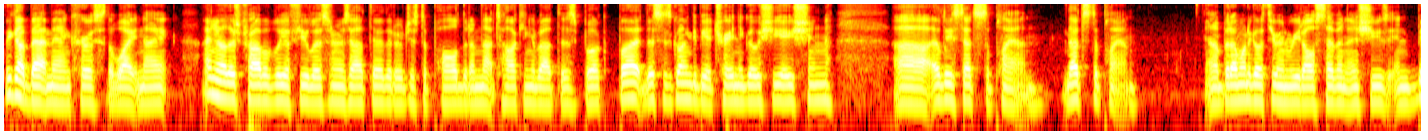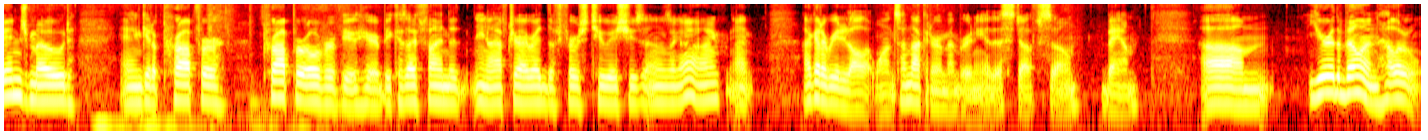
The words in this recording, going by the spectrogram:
We got Batman Curse of the White Knight. I know there's probably a few listeners out there that are just appalled that I'm not talking about this book, but this is going to be a trade negotiation. Uh, at least that's the plan. That's the plan. Uh, but I want to go through and read all seven issues in binge mode and get a proper proper overview here because I find that you know after I read the first two issues I was like oh I I, I got to read it all at once. I'm not going to remember any of this stuff. So bam. Um, Year of the Villain, Hell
